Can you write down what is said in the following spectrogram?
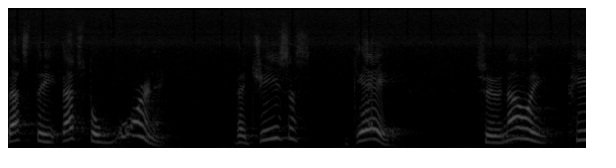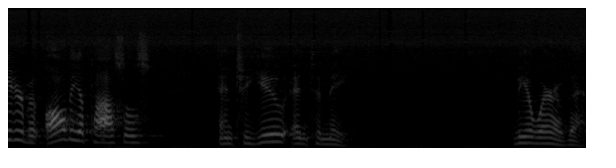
That's the, that's the warning that Jesus gave to not only Peter, but all the apostles, and to you and to me. Be aware of that.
